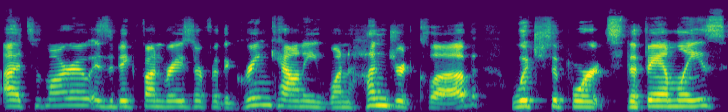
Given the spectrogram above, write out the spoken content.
Uh, tomorrow is a big fundraiser for the Greene County 100 Club, which supports the families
